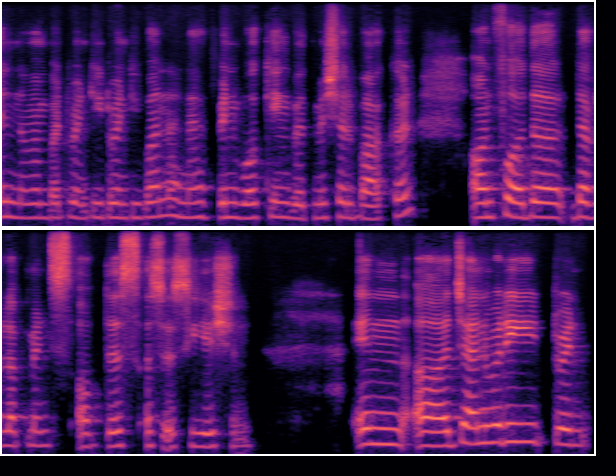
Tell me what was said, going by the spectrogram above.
in November 2021, and I have been working with Michelle Barker on further developments of this association. In uh, January 20,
